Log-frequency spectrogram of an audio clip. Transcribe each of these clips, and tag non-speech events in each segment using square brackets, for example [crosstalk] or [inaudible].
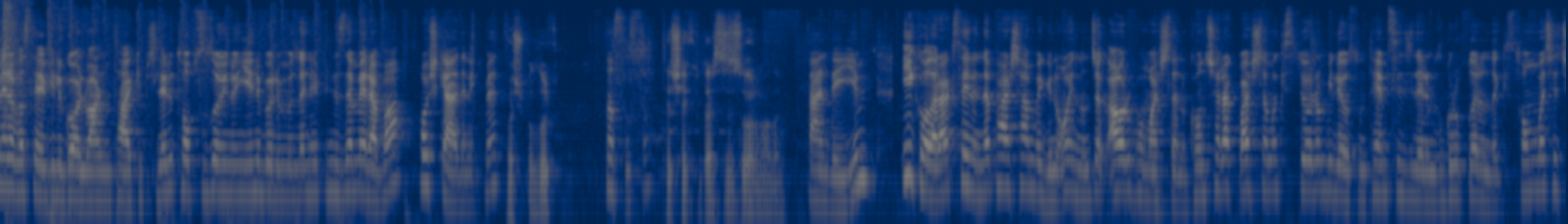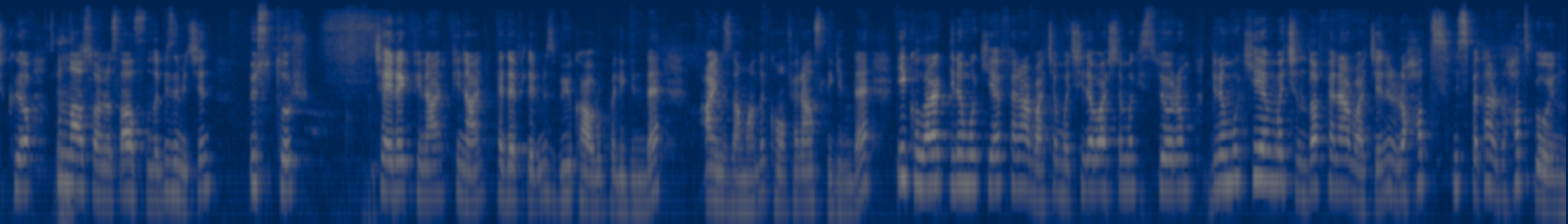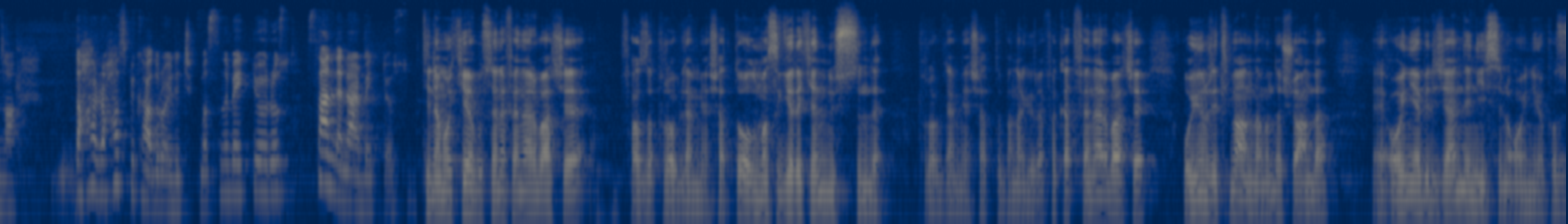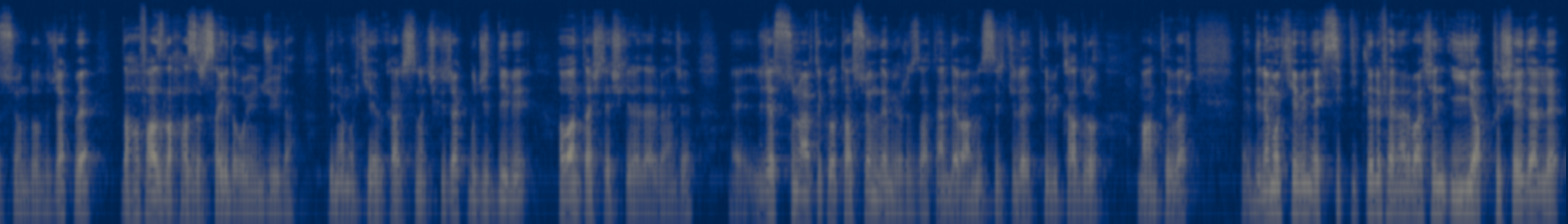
Merhaba sevgili Gol Var mı takipçileri? Topsuz Oyun'un yeni bölümünden hepinize merhaba. Hoş geldin Hikmet. Hoş bulduk. Nasılsın? Teşekkürler sizi sormalı. Ben de iyiyim. İlk olarak seninle Perşembe günü oynanacak Avrupa maçlarını konuşarak başlamak istiyorum. Biliyorsun temsilcilerimiz gruplarındaki son maça çıkıyor. Bundan sonrası aslında bizim için üst tur, çeyrek final, final hedeflerimiz Büyük Avrupa Ligi'nde. Aynı zamanda konferans liginde. İlk olarak Dinamo Kiev Fenerbahçe maçıyla başlamak istiyorum. Dinamo Kiev maçında Fenerbahçe'nin rahat, nispeten rahat bir oyunla, daha rahat bir kadroyla çıkmasını bekliyoruz. Sen neler bekliyorsun? Dinamo Kiev bu sene Fenerbahçe'ye fazla problem yaşattı. Olması gerekenin üstünde problem yaşattı bana göre. Fakat Fenerbahçe oyun ritmi anlamında şu anda e, oynayabileceğinin en iyisini oynuyor pozisyonda olacak ve daha fazla hazır sayıda oyuncuyla Dinamo Kiev karşısına çıkacak. Bu ciddi bir avantaj teşkil eder bence. E, Jesus'un artık rotasyon demiyoruz zaten. Devamlı sirküle ettiği bir kadro mantığı var. E, Dinamo Kiev'in eksiklikleri Fenerbahçe'nin iyi yaptığı şeylerle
